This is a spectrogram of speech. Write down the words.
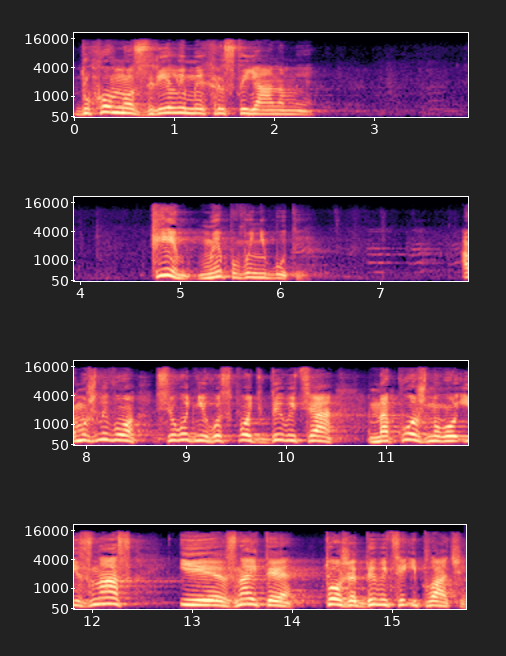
духовно зрілими християнами. Ким ми повинні бути? А можливо, сьогодні Господь дивиться на кожного із нас і, знаєте, теж дивиться і плаче.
